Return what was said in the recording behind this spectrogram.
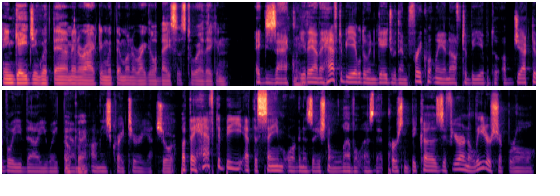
engaging with them, interacting with them on a regular basis to where they can. Exactly Mm-hmm. yeah they have to be able to engage with them frequently enough to be able to objectively evaluate them Okay. on these criteria Sure. but they have to be at the same organizational level as that person because if you're in a leadership role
